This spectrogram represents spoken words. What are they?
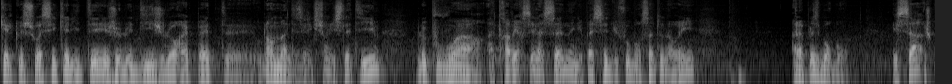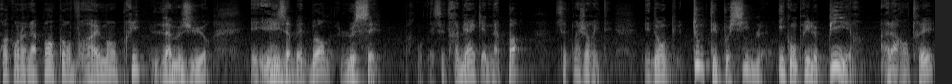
quelles que soient ses qualités, je le dis, je le répète, euh, au lendemain des élections législatives, le pouvoir a traversé la Seine, il est passé du Faubourg Saint-Honoré à la place Bourbon. Et ça, je crois qu'on n'en a pas encore vraiment pris la mesure. Et Elisabeth Borne le sait, par contre. Elle sait très bien qu'elle n'a pas cette majorité. Et donc, tout est possible, y compris le pire à la rentrée,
